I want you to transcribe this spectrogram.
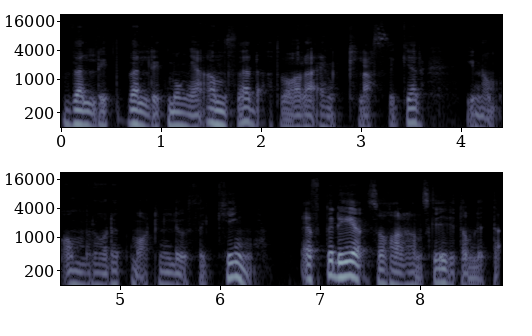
väldigt, väldigt många ansedd att vara en klassiker inom området Martin Luther King. Efter det så har han skrivit om lite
